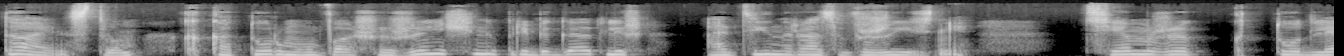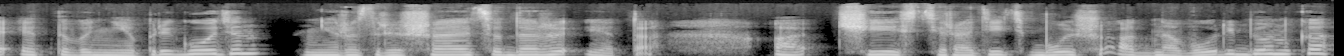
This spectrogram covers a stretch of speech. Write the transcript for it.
таинством, к которому ваши женщины прибегают лишь один раз в жизни. Тем же, кто для этого не пригоден, не разрешается даже это. А чести родить больше одного ребенка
